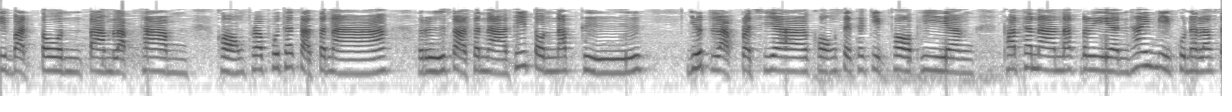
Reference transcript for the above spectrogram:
ฏิบัติตนตามหลักธรรมของพระพุทธศาสนา หรือศาสนาที่ตนนับถือ ยึดหลักปรัชญาของเศรษฐกิจพอเพียง พัฒนานักเรียนให้มีคุณลักษ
